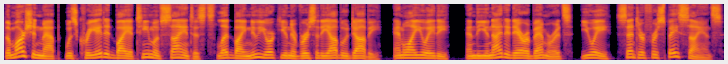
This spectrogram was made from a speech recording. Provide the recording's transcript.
The Martian map was created by a team of scientists led by New York University Abu Dhabi, NYUAD, and the United Arab Emirates, UAE, Center for Space Science.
